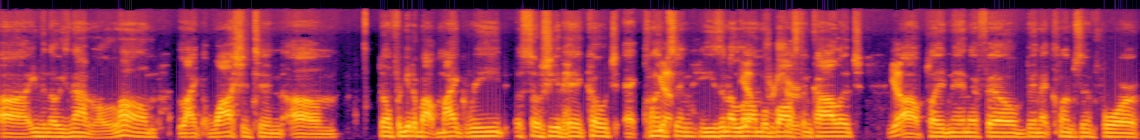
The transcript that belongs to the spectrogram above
uh, even though he's not an alum like Washington. Um, don't forget about Mike Reed, associate head coach at Clemson. Yep. He's an alum yep, of Boston sure. College. Yep. Uh, played in the NFL, been at Clemson for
